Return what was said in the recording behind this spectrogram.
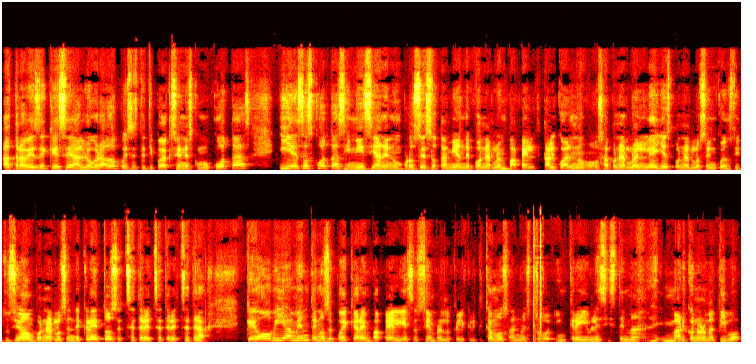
a través de que se ha logrado pues este tipo de acciones como cuotas y esas cuotas inician en un proceso también de ponerlo en papel, tal cual, ¿no? O sea, ponerlo en leyes, ponerlos en constitución, ponerlos en decretos, etcétera, etcétera, etcétera, que obviamente no se puede quedar en papel y eso siempre es lo que le criticamos a nuestro increíble sistema marco normativo,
